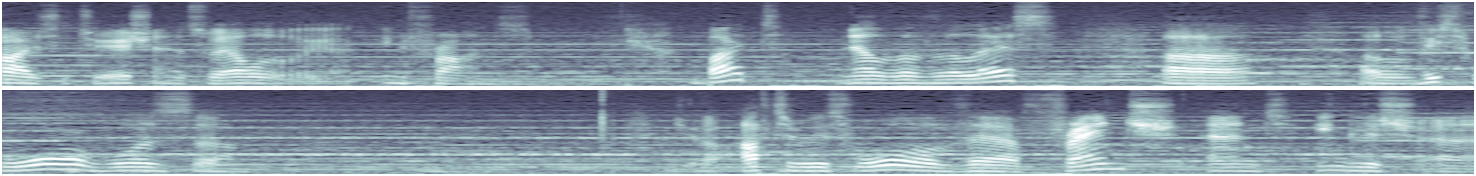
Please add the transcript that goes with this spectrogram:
hard situation as well uh, in France. But nevertheless, uh, uh, this war was after this war, the French and English uh,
